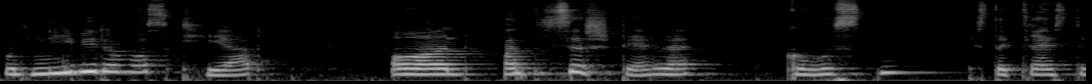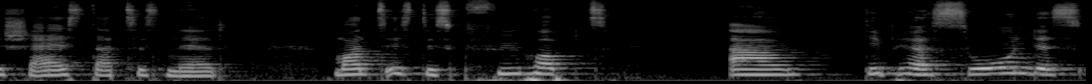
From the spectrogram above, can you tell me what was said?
und nie wieder was gehört. Und an dieser Stelle, ghosten ist der größte Scheiß, das ist nicht. Wenn ihr das Gefühl habt, ähm, die Person, das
